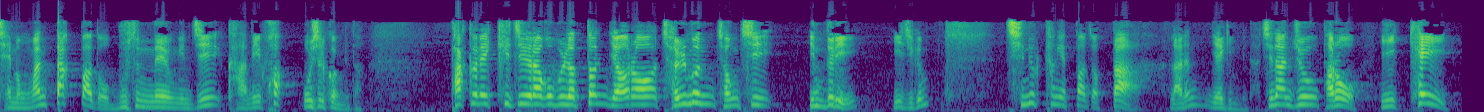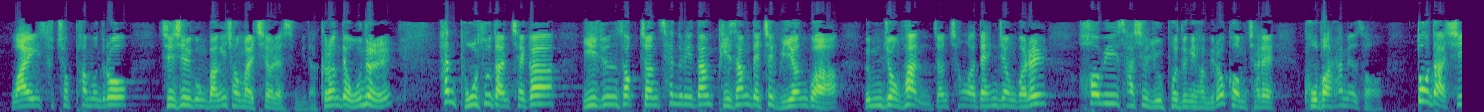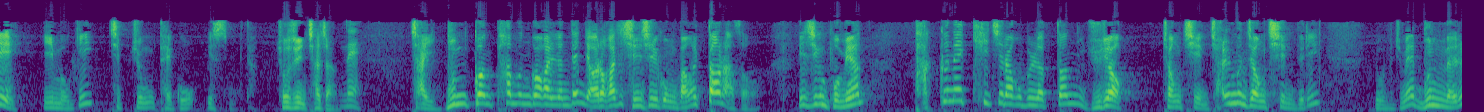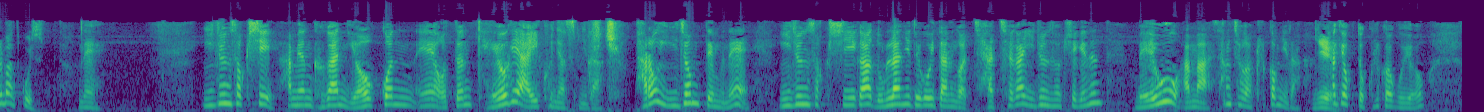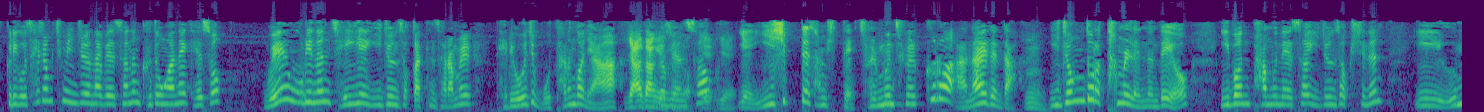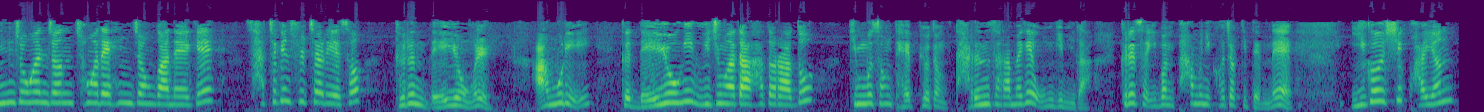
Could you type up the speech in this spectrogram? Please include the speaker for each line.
Speaker 1: 제목만 딱 봐도 무슨 내용인지 감이 확 오실 겁니다. 박근혜 키즈라고 불렸던 여러 젊은 정치인들이 이 지금 진흙탕에 빠졌다라는 얘기입니다. 지난주 바로 이 KY 수첩 파문으로 진실 공방이 정말 치열했습니다. 그런데 오늘 한 보수 단체가 이준석 전 새누리당 비상대책위원과 음종환 전 청와대 행정관을 허위 사실 유포 등의 혐의로 검찰에 고발하면서 또다시 이목이 집중되고 있습니다. 조수인 차장.
Speaker 2: 네.
Speaker 1: 자, 이 문건 파문과 관련된 여러 가지 진실 공방을 떠나서 이 지금 보면 박근혜 키즈라고 불렸던 유력 정치인, 젊은 정치인들이 요즘에 문매를 맞고 있습니다.
Speaker 2: 네. 이준석 씨 하면 그간 여권의 어떤 개혁의 아이콘이었습니다.
Speaker 1: 그렇죠.
Speaker 2: 바로 이 점 때문에 이준석 씨가 논란이 되고 있다는 것 자체가 이준석 씨에게는 매우 아마 상처가 클 겁니다.
Speaker 1: 예.
Speaker 2: 타격도 클 거고요. 그리고 새정치민주연합에서는 그동안에 계속 왜 우리는 제2의 이준석 같은 사람을 데려오지 못하는 거냐.
Speaker 1: 야당에서요.
Speaker 2: 이러면서
Speaker 1: 예,
Speaker 2: 예, 20대, 30대 젊은 층을 끌어안아야 된다.
Speaker 1: 음.
Speaker 2: 이 정도로 탐을 냈는데요. 이번 파문에서 이준석 씨는 이 음종환 전 청와대 행정관에게 사적인 술자리에서 들은 내용을 아무리 그 내용이 위중하다 하더라도 김무성 대표 등 다른 사람에게 옮깁니다. 그래서 이번 파문이 커졌기 때문에 이것이 과연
